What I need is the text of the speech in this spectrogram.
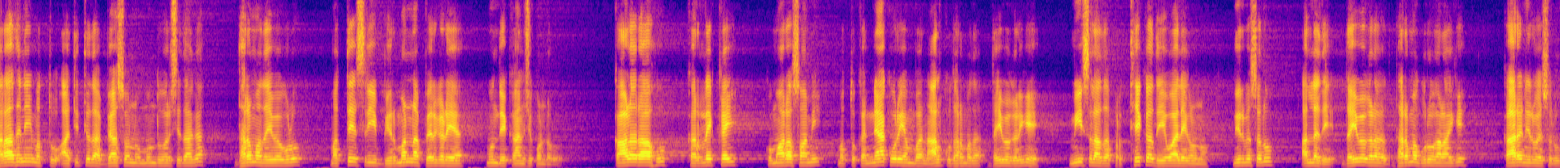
ಆರಾಧನೆ ಮತ್ತು ಆತಿಥ್ಯದ ಅಭ್ಯಾಸವನ್ನು ಮುಂದುವರಿಸಿದಾಗ ಧರ್ಮ ದೈವಗಳು ಮತ್ತೆ ಶ್ರೀ ಬಿರ್ಮಣ್ಣ ಪೆರ್ಗಡೆಯ ಮುಂದೆ ಕಾಣಿಸಿಕೊಂಡರು. ಕಾಳರಾಹು, ಕರ್ಲೆಕ್ಕೈ, ಕುಮಾರಸ್ವಾಮಿ ಮತ್ತು ಕನ್ಯಾಕುರಿ ಎಂಬ ನಾಲ್ಕು ಧರ್ಮದ ದೈವಗಳಿಗೆ ಮೀಸಲಾದ ಪ್ರತ್ಯೇಕ ದೇವಾಲಯಗಳನ್ನು ನಿರ್ಮಿಸಲು ಅಲ್ಲದೆ ದೈವಗಳ ಧರ್ಮಗುರುಗಳಾಗಿ ಕಾರ್ಯನಿರ್ವಹಿಸಲು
